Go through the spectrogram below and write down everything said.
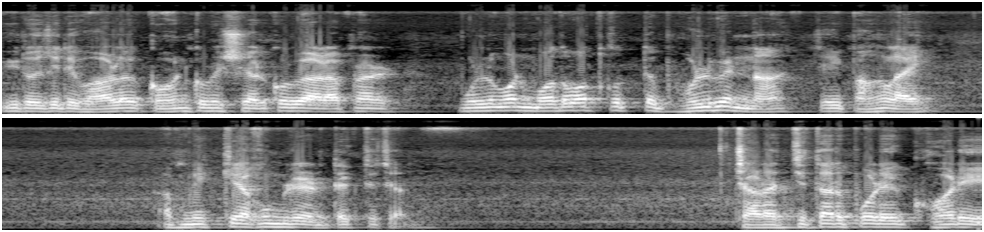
ভিডিও যদি ভালো লাগে কমেন্ট করবে শেয়ার করবে। আর আপনার মূল্যবান মতামত করতে ভুলবেন না যে এই বাংলায় আপনি কীরকম লিডার দেখতে চান। যারা জেতার পরে ঘরে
